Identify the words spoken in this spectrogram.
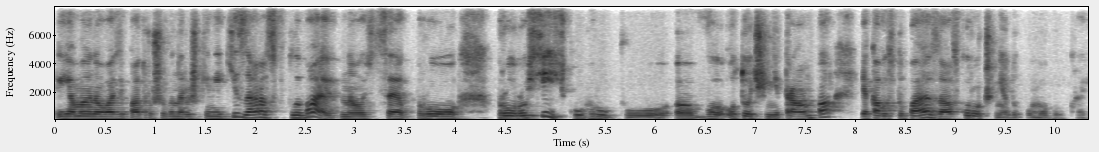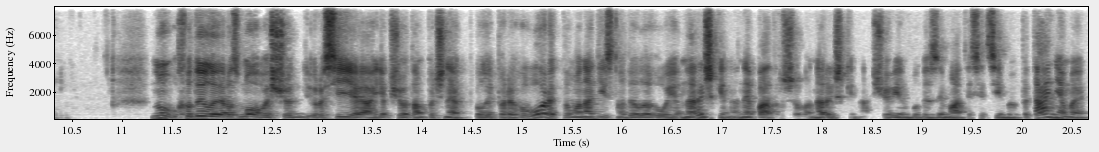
я маю на увазі Патрушев і Наришкін, які зараз впливають на ось це про, про російську групу е, в оточенні Трампа, яка виступає за скорочення допомоги Україні? Ну, ходили розмови, що Росія, якщо там почне коли переговори, то вона дійсно делегує Наришкіна, не Патрушева, Наришкіна, що він буде займатися цими питаннями. Е,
